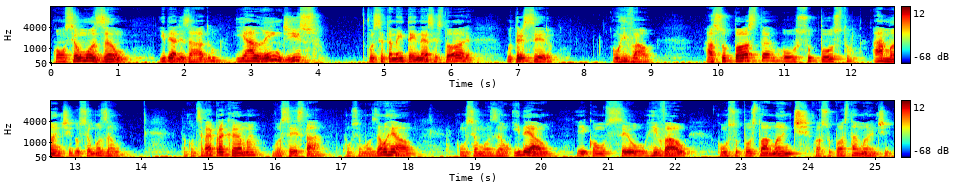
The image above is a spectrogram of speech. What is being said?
com o seu mozão idealizado, e além disso, você também tem nessa história o terceiro, o rival, a suposta ou suposto amante do seu mozão. Então, quando você vai para a cama, você está com o seu mozão real, com o seu mozão ideal e com o seu rival, com o suposto amante, com a suposta amante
